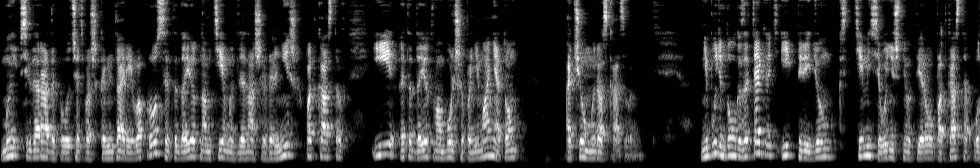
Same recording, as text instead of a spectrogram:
Мы всегда рады получать ваши комментарии и вопросы. Это дает нам темы для наших дальнейших подкастов, и это дает вам больше понимания о том, о чем мы рассказываем. Не будем долго затягивать и перейдем к теме сегодняшнего первого подкаста о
